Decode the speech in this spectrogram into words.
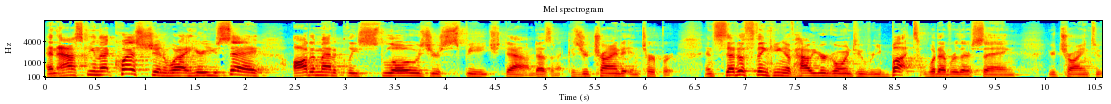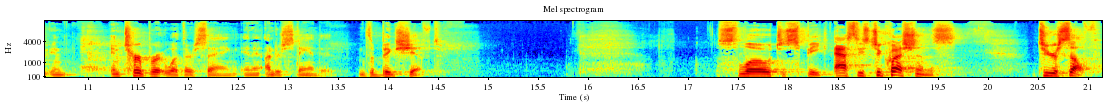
And asking that question, what I hear you say, automatically slows your speech down, doesn't it? Because you're trying to interpret. Instead of thinking of how you're going to rebut whatever they're saying, you're trying to in- interpret what they're saying and understand it. It's a big shift. Slow to speak. Ask these two questions to yourself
